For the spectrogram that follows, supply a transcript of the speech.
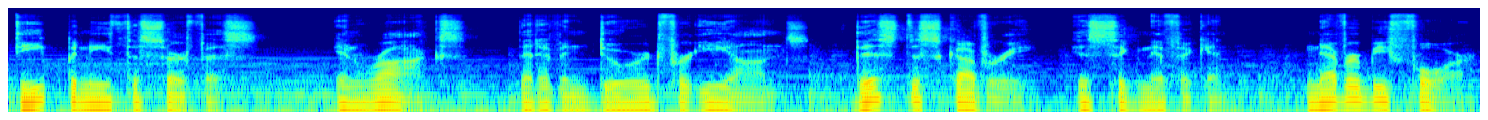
deep beneath the surface in rocks that have endured for eons. This discovery is significant. Never before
